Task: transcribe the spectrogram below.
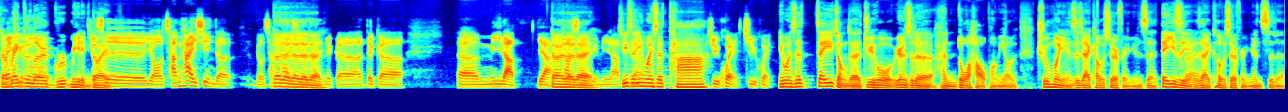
的 regular group meeting，就是有常态性的，有常态性的那个那个呃 meet up，呀，对对对 up。其实因为是他聚会聚会，因为是这一种的聚会，我认识了很多好朋友，Truman 也是在 Co Surfing 认识的，Daisy 也是在 Co Surfing 认识的，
